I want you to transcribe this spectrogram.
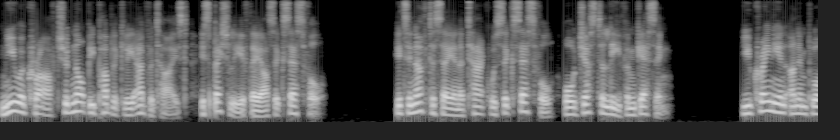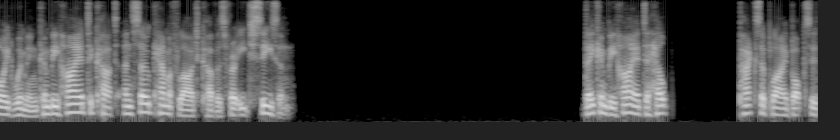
Newer craft should not be publicly advertised, especially if they are successful. It's enough to say an attack was successful, or just to leave them guessing. Ukrainian unemployed women can be hired to cut and sew camouflage covers for each season. They can be hired to help pack supply boxes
